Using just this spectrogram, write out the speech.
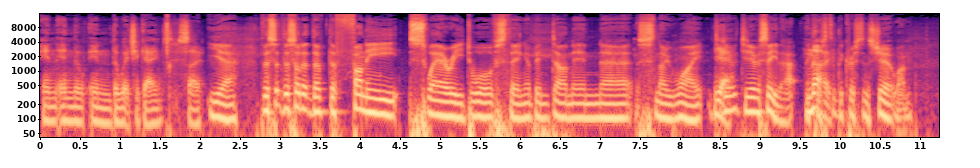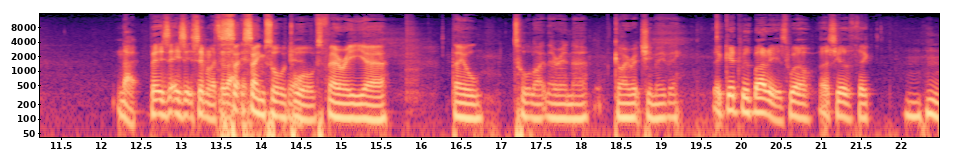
in in the in the Witcher games. So Yeah, the the sort of the, the funny sweary dwarves thing have been done in uh, Snow White. Did Yeah. you, did you ever see that? The No. Kristen, the Kristen Stewart one. no, but is is it similar to that? Sa- then? same sort of Yeah. dwarves. Very. Uh, they all talk like they're in a Guy Ritchie movie. They're good with money as well. That's the other thing Mm-hmm.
